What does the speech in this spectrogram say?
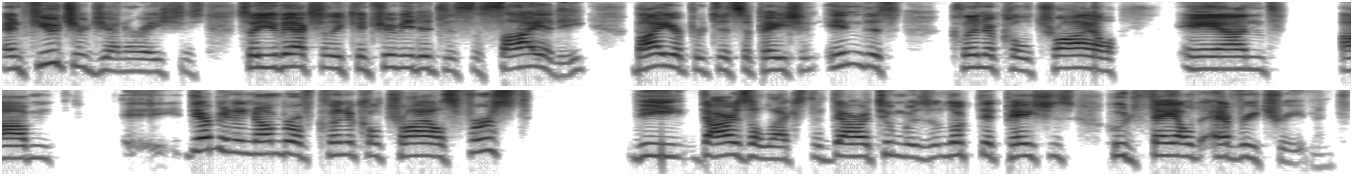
and future generations. So you've actually contributed to society by your participation in this clinical trial. And um, there have been a number of clinical trials. First, the Darzalex, the Daratum, was looked at patients who'd failed every treatment.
